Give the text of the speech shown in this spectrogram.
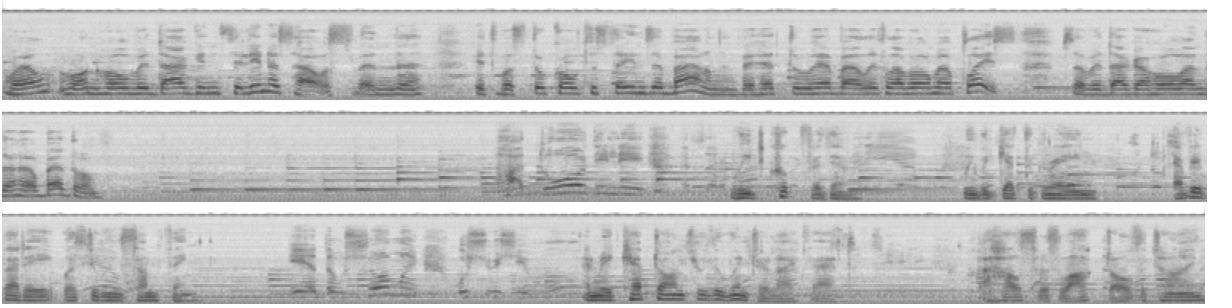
Well, one hole we dug in Selina's house when uh, it was too cold to stay in the barn we had to have a little warmer place. So we dug a hole under her bedroom. We'd cook for them. We would get the grain. Everybody was doing something. And we kept on through the winter like that. The house was locked all the time.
